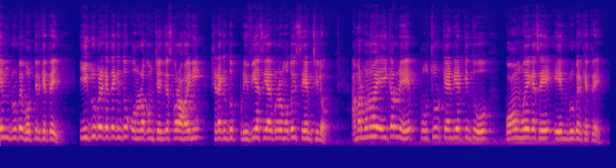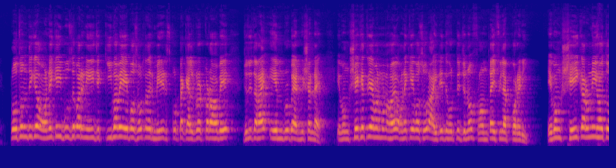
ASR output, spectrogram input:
এম গ্রুপে ভর্তির ক্ষেত্রেই। ই গ্রুপের ক্ষেত্রে কিন্তু কোনো রকম চেঞ্জেস করা হয়নি, সেটা কিন্তু প্রিভিয়াস ইয়ারগুলোর মতোই সেম ছিল। আমার মনে হয় এই কারণে প্রচুর ক্যান্ডিডেট কিন্তু কম হয়ে গেছে এম গ্রুপের ক্ষেত্রে। প্রথম দিকে অনেকেই বুঝতে পারেনি যে কীভাবে এবছর তাদের মেরিট স্কোরটা ক্যালকুলেট করা হবে যদি তারা এম গ্রুপে অ্যাডমিশন নেয়। এবং সেক্ষেত্রে আমার মনে হয় অনেকে এবছর আইটিতে ভর্তির জন্য ফর্মটাই ফিল আপ করেনি। এবং সেই কারণেই হয়তো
